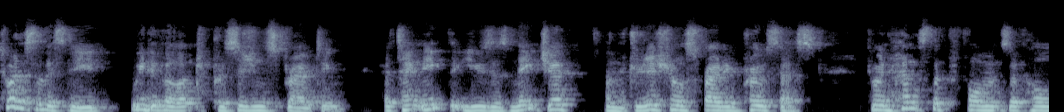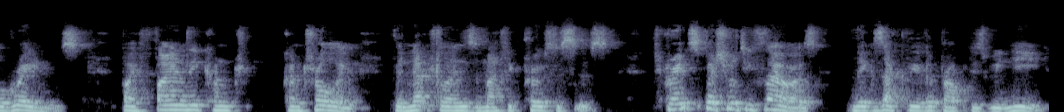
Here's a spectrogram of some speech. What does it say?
To answer this need, we developed precision sprouting, a technique that uses nature and the traditional sprouting process to enhance the performance of whole grains by finely con controlling the natural enzymatic processes to create specialty flours with exactly the properties we need.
